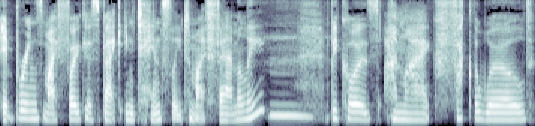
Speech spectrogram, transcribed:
it brings my focus back intensely to my family mm. because I'm like, fuck the world.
